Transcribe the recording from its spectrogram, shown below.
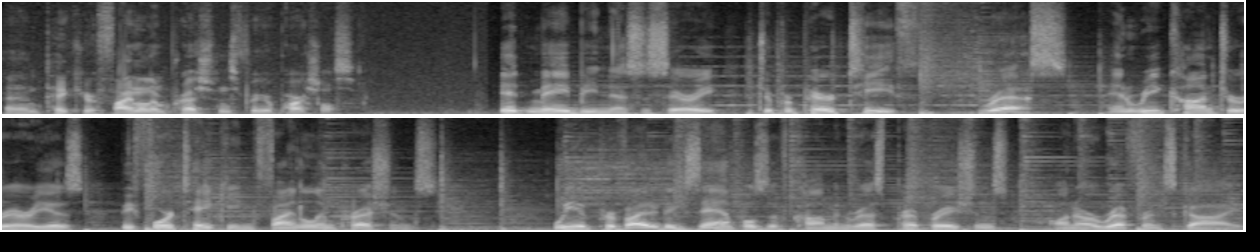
and take your final impressions for your partials. It may be necessary to prepare teeth, rests, and recontour areas before taking final impressions. We have provided examples of common rest preparations on our reference guide.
